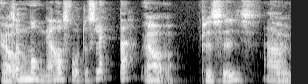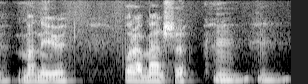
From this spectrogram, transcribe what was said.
ja. som många har svårt att släppa. Ja, precis. Ja. Man är ju bara människor. Mm, mm.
